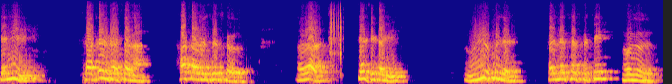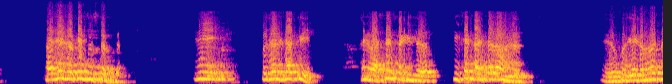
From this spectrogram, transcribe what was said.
त्यांनी साखर करताना हा कार्यक्रम मला त्या ठिकाणी भूमिपूजन करण्यासाठी बोलवलं माझ्या डोक्यात दुसरं होतं. मी उदर जाते आणि वाचन सांगितलं तिथे कारखाना म्हणून लोक हे गमत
